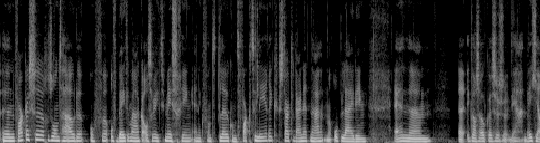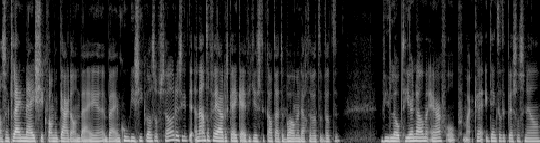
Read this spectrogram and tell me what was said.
hun varkens uh, gezond houden of, uh, of beter maken als er iets misging. En ik vond het leuk om het vak te leren. Ik startte daar net na mijn opleiding. En um, ik was ook ja, een beetje als een klein meisje kwam ik daar dan bij, bij een koe die ziek was of zo. Dus ik, een aantal veehouders keken eventjes de kat uit de boom en dachten, wat, wat, wie loopt hier nou mijn erf op? Maar ik, ik denk dat ik best wel snel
